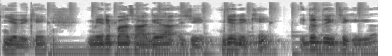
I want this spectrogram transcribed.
ये देखें, मेरे पास आ गया ये। ये देखें, इधर देख, देखिएगा।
